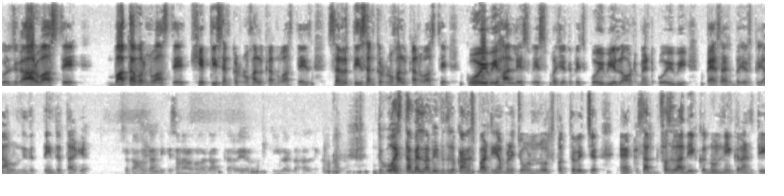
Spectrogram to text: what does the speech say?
ਰੁਜ਼ਗਾਰ ਵਾਸਤੇ ਵਾਤਾਵਰਣ ਵਾਸਤੇ, ਖੇਤੀ ਸੰਕਟ ਨੂੰ ਹੱਲ ਕਰਨ ਵਾਸਤੇ, ਸਨਅਤੀ ਸੰਕਟ ਨੂੰ ਹੱਲ ਕਰਨ ਵਾਸਤੇ, ਕੋਈ ਵੀ ਹੱਲ ਇਸ ਇਸ ਬਜਟ ਵਿੱਚ, ਕੋਈ ਵੀ ਅਲਾਟਮੈਂਟ ਕੋਈ ਵੀ ਪੈਸਾ ਇਸ ਬਜਟ ਪੰਜਾਬ ਨੂੰ ਨਹੀਂ ਦਿੱਤਾ ਨਹੀਂ ਦਿੱਤਾ ਗਿਆ। ਸਰ ਰਾਹੁਲ ਗਾਂਧੀ ਕਿਸਾਨਾਂ ਨਾਲ ਮੁਲਾਕਾਤ ਕਰ ਰਹੇ ਹੋ। ਕੀ ਲੱਗਦਾ ਹੱਲ ਨਿਕਲ ਪਾਏਗਾ ਦੇਖੋ, ਅਸੀਂ ਤਾਂ ਪਹਿਲਾਂ ਵੀ ਮਤਲਬ ਕਾਂਗਰਸ ਪਾਰਟੀ ਨੇ ਆਪਣੇ ਚੋਣ ਮਨੋਰਥ ਪੱਤਰ ਵਿੱਚ ਫਸਲਾਂ ਦੀ ਕਾਨੂੰਨੀ ਗਰੰਟੀ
